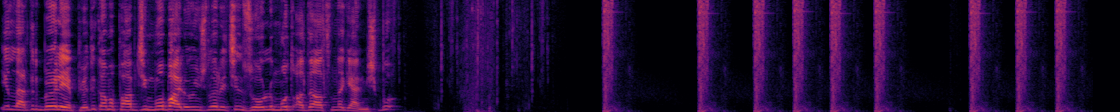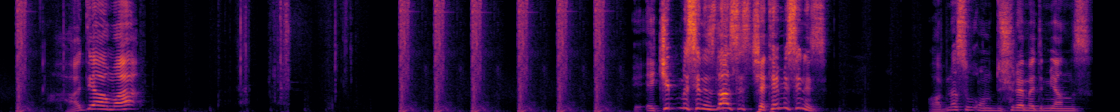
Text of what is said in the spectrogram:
yıllardır böyle yapıyorduk. Ama PUBG Mobile oyuncuları için zorlu mod adı altında gelmiş bu. Hadi ama. ekip misiniz lan siz? Çete misiniz? Abi nasıl onu düşüremedim yalnız?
